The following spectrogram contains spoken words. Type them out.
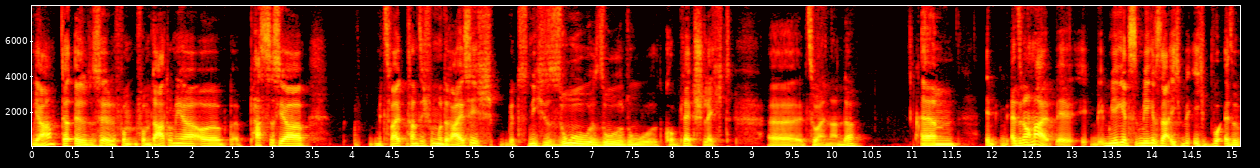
Ja, äh, ist ja vom, vom Datum her äh, passt es ja mit 2035 jetzt nicht so, so, so komplett schlecht äh, zueinander. Ähm, also nochmal, äh, mir geht's mir geht's da, ich, ich, also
